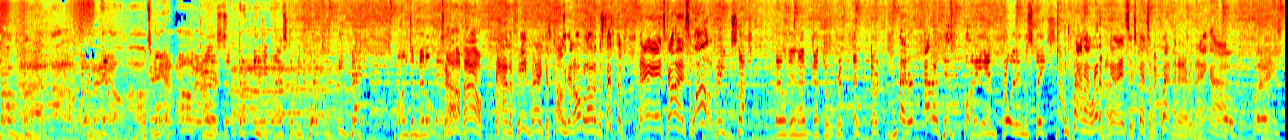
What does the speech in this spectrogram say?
What the hell? What's more, it caused the dark energy blast to reflect and feed back onto Metalhead. Oh no! the feedback is causing an overload of the systems! It's gonna explode! Green snot! Well, then I've got to rip that dark matter out of his body and throw it into space. well, now, wait a minute. It's expensive equipment and everything. Uh, Oh, please.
